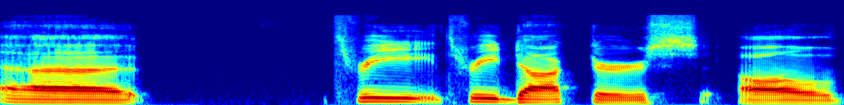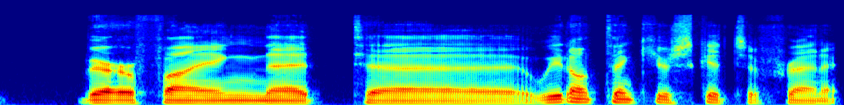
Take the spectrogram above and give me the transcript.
uh, three three doctors all verifying that uh, we don't think you're schizophrenic.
